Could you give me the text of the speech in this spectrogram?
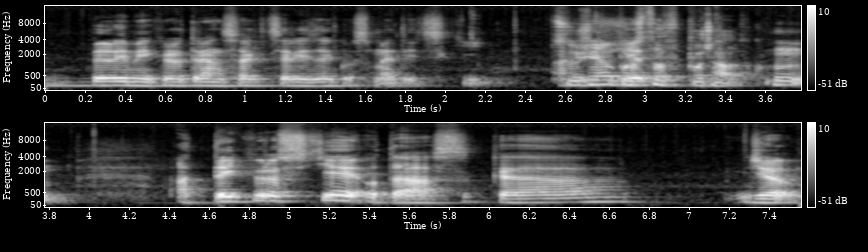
byly mikrotransakce ryze kosmetický. Což je A naprosto v pořádku. Hm. A teď prostě otázka, že jo,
